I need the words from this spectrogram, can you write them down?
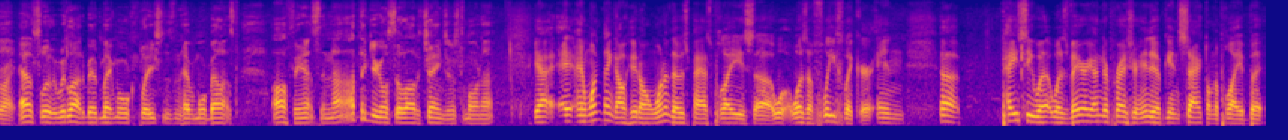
right, absolutely. We'd like to be able to make more completions and have a more balanced offense, and I think you're going to see a lot of change in us tomorrow night. Yeah, and one thing I'll hit on one of those pass plays uh, was a flea flicker, and uh, Pacey was very under pressure, ended up getting sacked on the play, but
